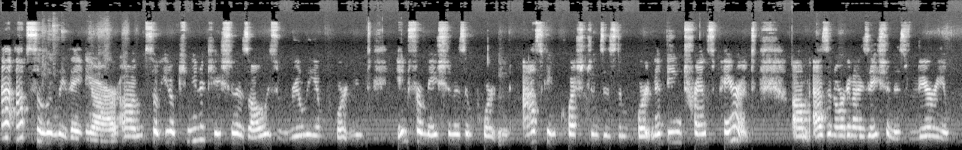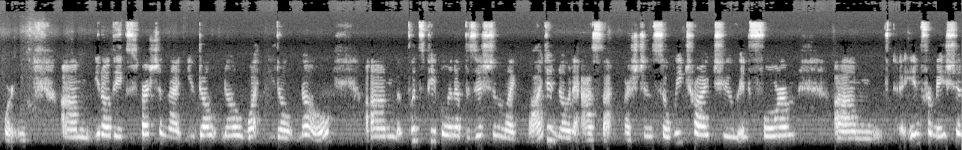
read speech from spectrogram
Absolutely, they are. Um, so, you know, communication is always really important. Information is important. Asking questions is important. And being transparent um, as an organization is very important. Um, you know, the expression that you don't know what you don't know um, puts people in a position like, well, I didn't know to ask that question. So we try to inform um, information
